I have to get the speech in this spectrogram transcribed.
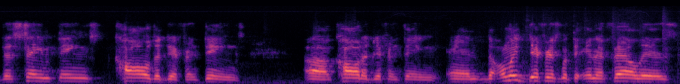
the same things called a different things, uh, called a different thing. And the only difference with the NFL is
